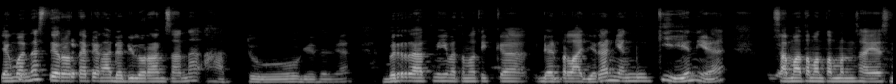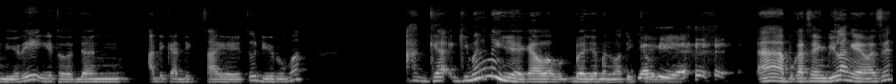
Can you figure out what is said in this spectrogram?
Yang mana stereotip yang ada di luar sana aduh gitu kan. Berat nih matematika dan pelajaran yang mungkin ya iya. sama teman-teman saya sendiri gitu dan adik-adik saya itu di rumah agak gimana ya kalau belajar matematika Jauhi ya. Ah, bukan saya yang bilang ya, Mas ya.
